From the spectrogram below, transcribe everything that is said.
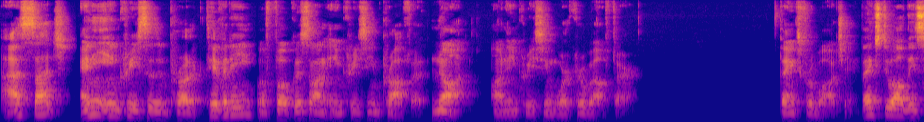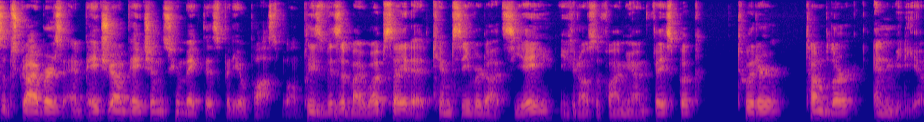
As such, any increases in productivity will focus on increasing profit, not on increasing worker welfare. Thanks for watching. Thanks to all these subscribers and Patreon patrons who make this video possible. Please visit my website at kimsiever.ca. You can also find me on Facebook, Twitter, Tumblr, and Medium.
